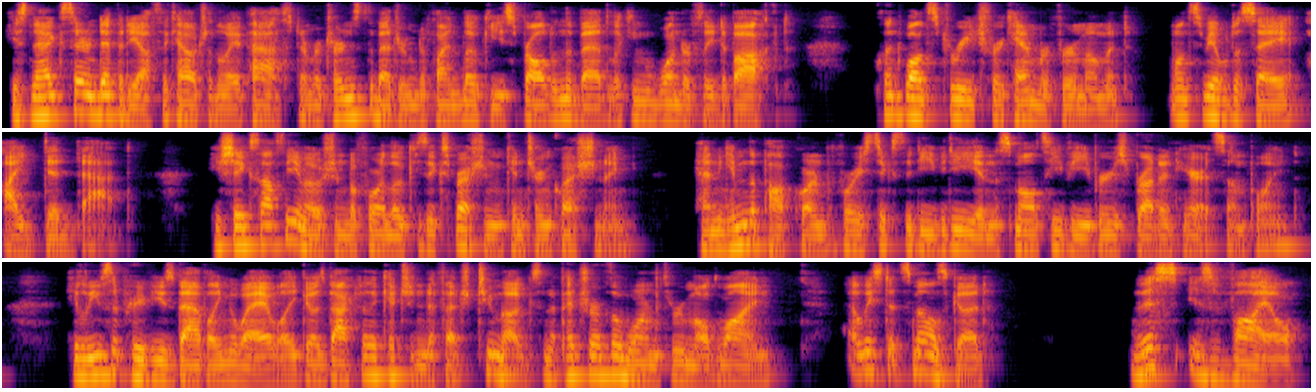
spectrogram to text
He snags Serendipity off the couch on the way past and returns to the bedroom to find Loki sprawled in the bed looking wonderfully debauched. Clint wants to reach for a camera for a moment, wants to be able to say, I did that. He shakes off the emotion before Loki's expression can turn questioning, handing him the popcorn before he sticks the DVD in the small TV Bruce brought in here at some point. He leaves the previews babbling away while he goes back to the kitchen to fetch two mugs and a pitcher of the warm through mulled wine. At least it smells good. This is vile,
